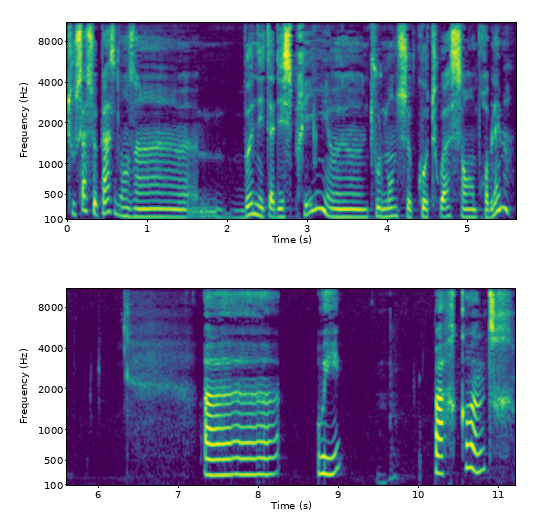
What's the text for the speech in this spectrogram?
tout ça se passe dans un bon état d'esprit euh, Tout le monde se côtoie sans problème? Euh, oui. Par contre,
